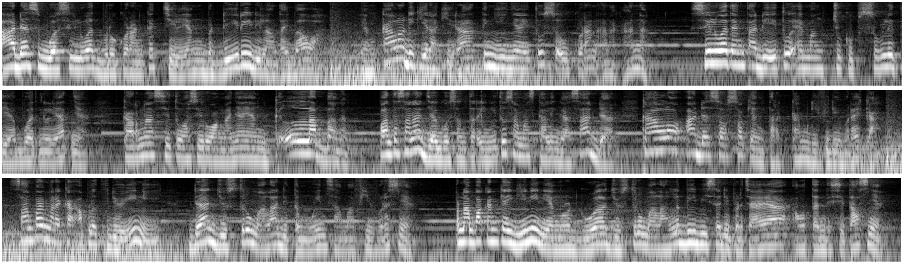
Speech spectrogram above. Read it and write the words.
Ada sebuah siluet berukuran kecil yang berdiri di lantai bawah. Yang kalau dikira-kira tingginya itu seukuran anak-anak. Siluet yang tadi itu emang cukup sulit ya buat ngelihatnya. Karena situasi ruangannya yang gelap banget. Pantesan aja Ghost Hunter ini tuh sama sekali nggak sadar kalau ada sosok yang terekam di video mereka. Sampai mereka upload video ini dan justru malah ditemuin sama viewersnya. Penampakan kayak gini nih yang menurut gua justru malah lebih bisa dipercaya autentisitasnya.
